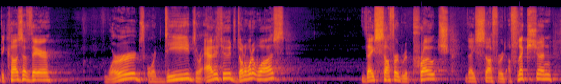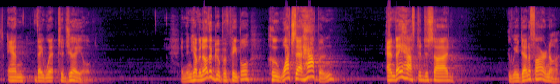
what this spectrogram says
because of their words or deeds or attitudes, don't know what it was, they suffered reproach, they suffered affliction, and they went to jail. And then you have another group of people who watch that happen and they have to decide do we identify or not?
